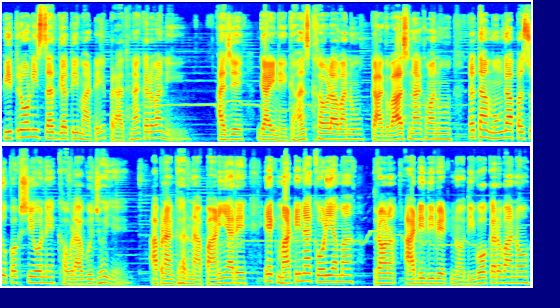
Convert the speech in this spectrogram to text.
પિતૃઓની સદગતિ માટે પ્રાર્થના કરવાની. આજે ગાયને ઘાસ ખવડાવવાનું, કાગવાસ નાખવાનું તથા મૂંગા પશુ પક્ષીઓને ખવડાવવું જોઈએ. આપણા ઘરના પાણીયારે એક માટીના કોળિયામાં ત્રણ આડી દિવેટનો દીવો કરવાનો,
